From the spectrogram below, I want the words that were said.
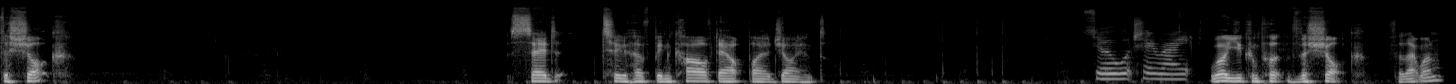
the Shock. Said to have been carved out by a giant. So what should I write? Well, you can put the shock for that one,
